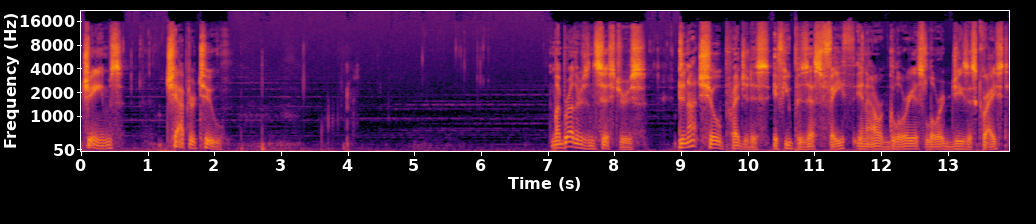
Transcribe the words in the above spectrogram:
James chapter 2 My brothers and sisters, do not show prejudice if you possess faith in our glorious Lord Jesus Christ.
